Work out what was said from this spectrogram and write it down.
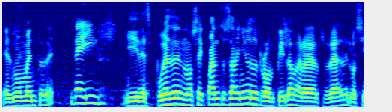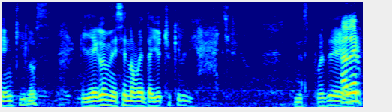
es momento de... De ir. Y después de no sé cuántos años rompí la barrera de los 100 kilos, que llego y me dice 98 kilos. Y dije, Después de... A ver,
